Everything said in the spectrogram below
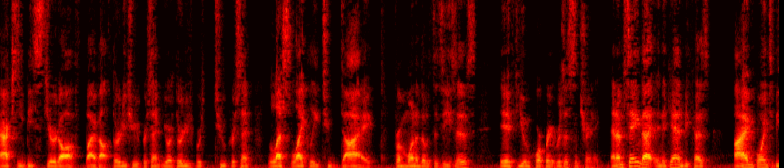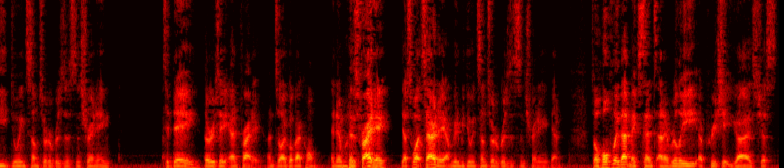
actually be steered off by about 32%. You're 32% less likely to die from one of those diseases if you incorporate resistance training. And I'm saying that, and again, because I'm going to be doing some sort of resistance training today, Thursday, and Friday until I go back home. And then when it's Friday, guess what? Saturday, I'm going to be doing some sort of resistance training again. So hopefully that makes sense. And I really appreciate you guys just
